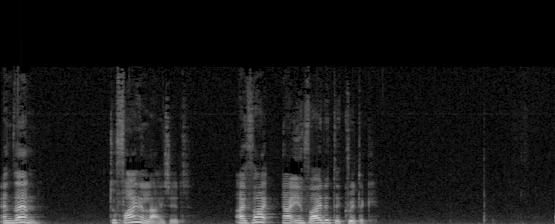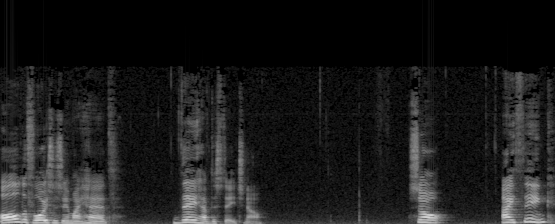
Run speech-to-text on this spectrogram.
And then, to finalize it, I, vi- I invited the critic. All the voices in my head, they have the stage now. So I think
